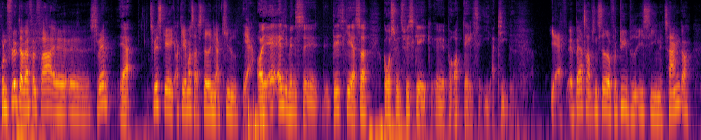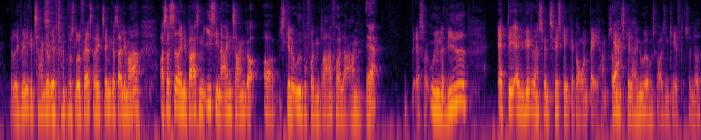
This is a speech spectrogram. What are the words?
hun flygter i hvert fald fra øh, øh, Svend ja, Tviskæg og gemmer sig et sted i arkivet. ja. Og alt imens øh, det sker, så går Svend Tviskæg øh, på opdagelse i arkivet. Ja, øh, Bertramsen sidder jo fordybet i sine tanker. Jeg ved ikke, hvilke tanker, efter han får slået fast, at han ikke tænker særlig meget. Og så sidder han lige bare sådan i sine egne tanker og skælder ud på frøken Brahe for at larme. Ja, Altså uden at vide, at det er i virkeligheden Svend Tviskæg, der går rundt bag ham. Så Ja. han skiller han ud, og hun skal holde sin kæft og sådan noget.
